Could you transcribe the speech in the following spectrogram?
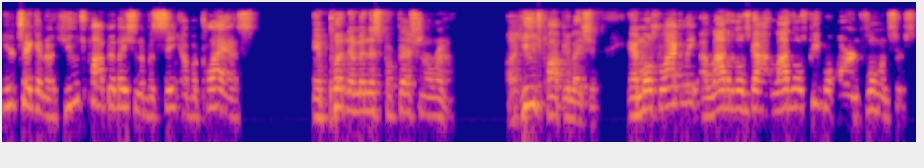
you're taking a huge population of a seat of a class and putting them in this professional realm, a huge population, and most likely a lot of those guys, a lot of those people are influencers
